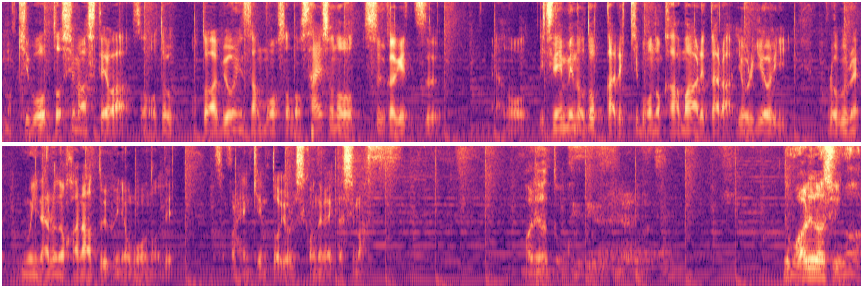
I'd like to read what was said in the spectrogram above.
まあ希望としましては、その、オトオタワ病院さんも、その最初の数ヶ月、あの、1年目のどっかで希望の科回れたら、より良いログになるのかなというふうに思うので、そこら辺検討よろしくお願いいたします。ありがとう。でもあれらしいな。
